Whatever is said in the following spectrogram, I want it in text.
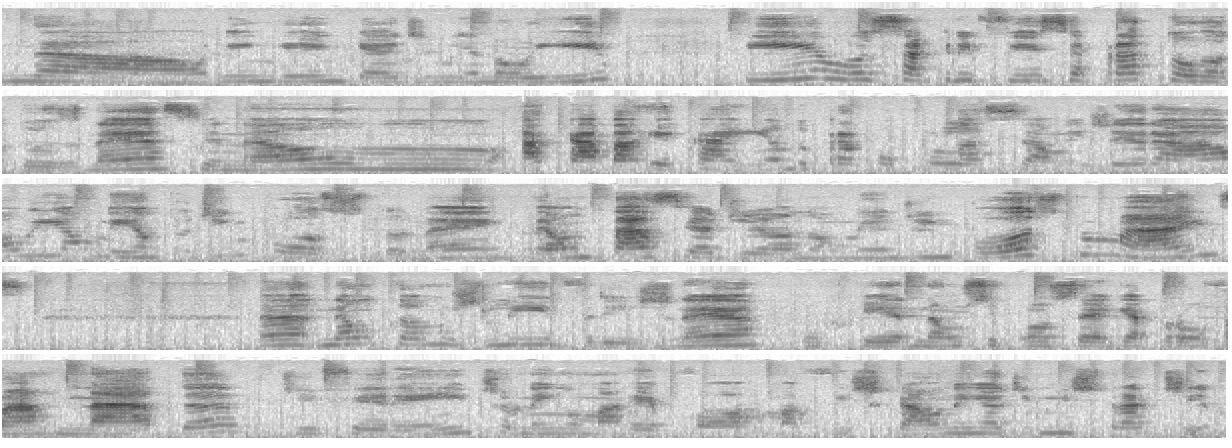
Não, ninguém quer diminuir. E o sacrifício é para todos, né? Senão acaba recaindo para a população em geral e aumento de imposto, né? Então está se adiando aumento de imposto, mas ah, não estamos livres, né? Porque não se consegue aprovar nada diferente, nenhuma reforma fiscal nem administrativa.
